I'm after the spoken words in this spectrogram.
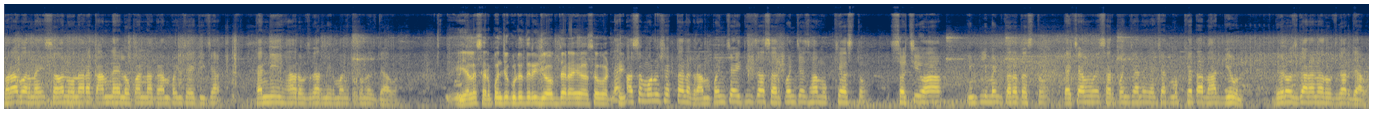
बराबर नाही सहन होणारं काम नाही लोकांना ग्रामपंचायतीच्या. त्यांनी हा रोजगार निर्माण करूनच द्यावा. याला सरपंच कुठेतरी जबाबदार आहे असं वाटते असं म्हणू शकता ना ग्रामपंचायतीचा सरपंचच हा मुख्य असतो. सचिव हा इम्प्लिमेंट करत असतो. त्याच्यामुळे सरपंचाने याच्यात मुख्यतः भाग घेऊन बेरोजगारांना रोजगार द्यावा.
